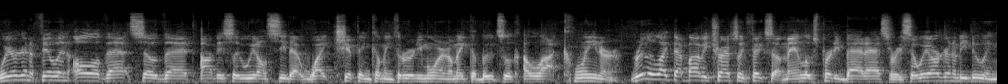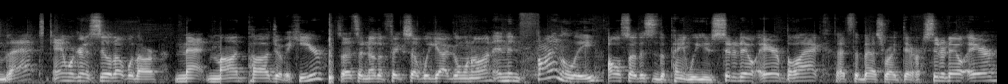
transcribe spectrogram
We are going to fill in all of that so that obviously we don't see that white chipping coming through anymore and it'll make the boots look a lot cleaner. Really like that Bobby Trashley fix-up, man. Looks pretty badassery. So we are going to be doing that and we're going to seal it up with our matte Mod Podge over here. So that's another fix-up we got going on. And then finally, also this is the paint we use. Citadel Air Black. That's the best right there. Citadel Air,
